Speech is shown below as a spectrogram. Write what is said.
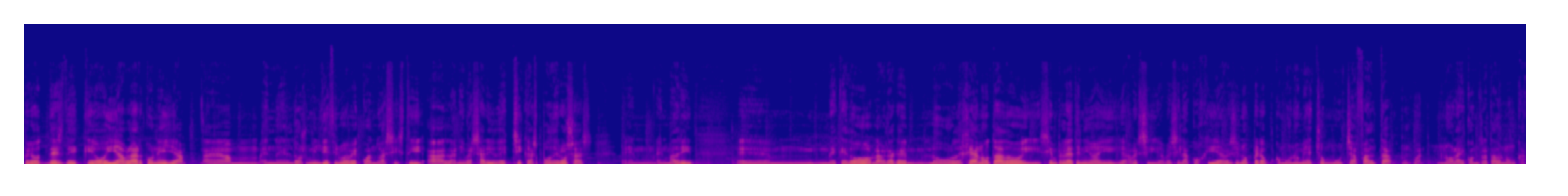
Pero desde que oí hablar con ella en el 2019, cuando asistí al aniversario de Chicas Poderosas en, Madrid, em, me quedó, la verdad que lo dejé anotado y siempre la he tenido ahí a ver si a ver si la cogí, a ver si no, pero como no me ha hecho mucha falta, pues bueno, no la he contratado nunca.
